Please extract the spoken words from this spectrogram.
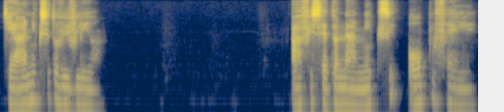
και άνοιξε το βιβλίο. Άφησε το να ανοίξει όπου θέλει.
